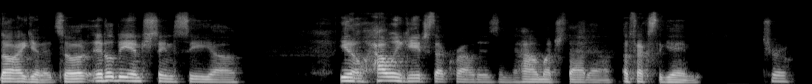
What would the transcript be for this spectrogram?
No, I get it. So it'll be interesting to see uh you know how engaged that crowd is and how much that uh, affects the game. True.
